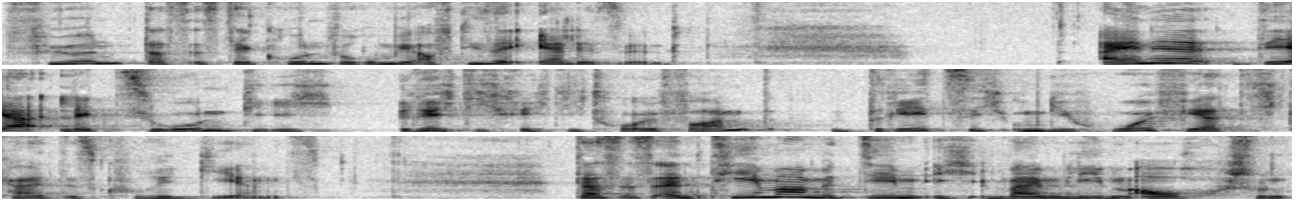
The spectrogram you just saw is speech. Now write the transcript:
führen. Das ist der Grund, warum wir auf dieser Erde sind. Eine der Lektionen, die ich richtig, richtig toll fand, dreht sich um die hohe Fertigkeit des Korrigierens. Das ist ein Thema, mit dem ich in meinem Leben auch schon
